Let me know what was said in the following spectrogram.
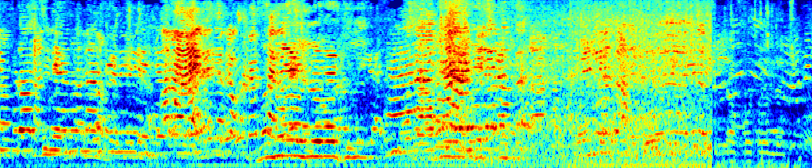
ఇప్పుడు వచ్చి నేను నా టీవీ చిన్న ఫోటోలు తెచ్చుకో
